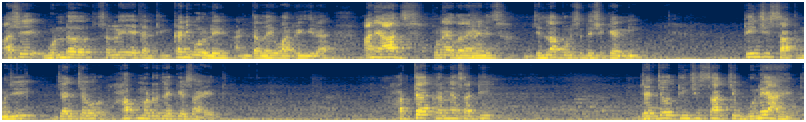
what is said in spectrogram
असे गुंड सगळे एका ठिकाणी बोलवले आणि त्यांनाही वॉर्निंग दिल्या. आणि आज पुन्हा एकदा नव्यानेच जिल्हा पोलीस अधीक्षक यांनी तीनशे सात म्हणजे ज्यांच्यावर हाफ मर्डरच्या केस आहेत हत्या करण्यासाठी ज्यांच्यावर तीनशे सातचे गुन्हे आहेत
